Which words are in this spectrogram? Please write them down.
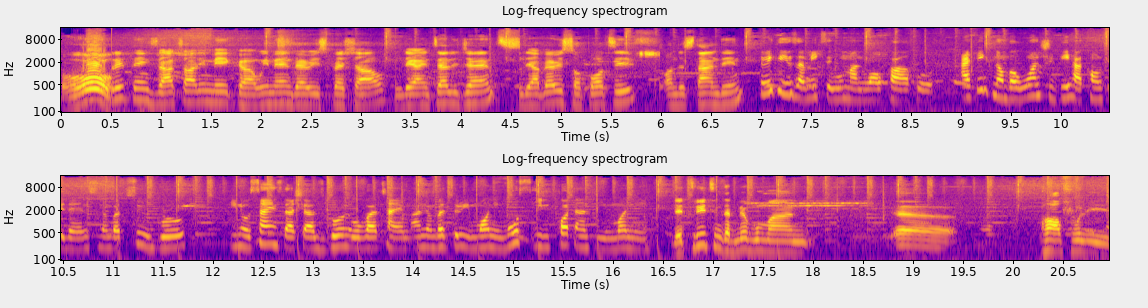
Oh, three things that actually make uh, women very special. They are intelligent, they are very supportive, understanding. three things that makes a woman more powerful. I think number one should be her confidence. Number two, growth. You know, signs that she has grown over time. And number three, money. Most importantly, money. The three things that make a woman uh, powerful is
